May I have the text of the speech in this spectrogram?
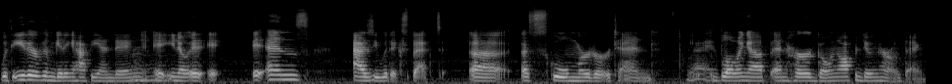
with either of them getting a happy ending. Mm-hmm. It, you know, it, it it ends as you would expect uh, a school murderer to end. Right. blowing up and her going off and doing her own thing.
